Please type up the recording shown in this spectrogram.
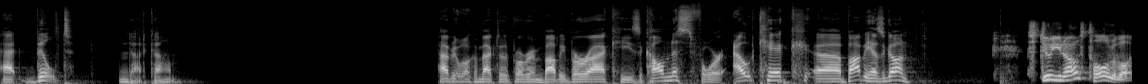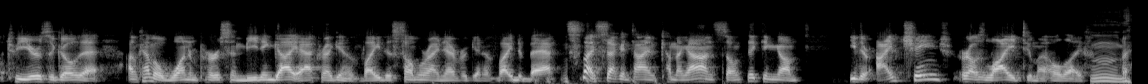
at Built.com. Happy to welcome back to the program Bobby Burack. He's a columnist for Outkick. Uh, Bobby, how's it going? Stu, you know, I was told about two years ago that I'm kind of a one person meeting guy. After I get invited somewhere, I never get invited back. This is my second time coming on, so I'm thinking um, either I've changed or I was lied to my whole life. Mm,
